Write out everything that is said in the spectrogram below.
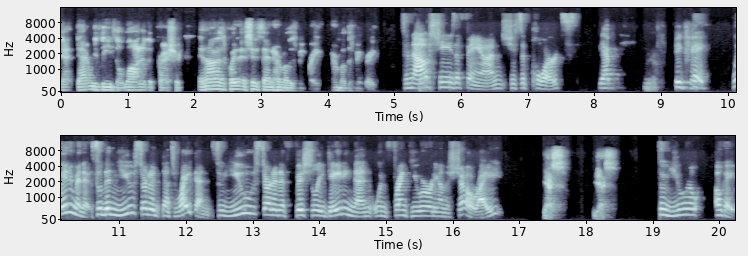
that that relieved a lot of the pressure. And honestly, quite since then, her mother's been great. Her mother's been great. So now she's a fan. She supports. Yep. Yeah. Big fan. Okay, wait a minute. So then you started. That's right. Then, so you started officially dating then when Frank, you were already on the show, right? Yes, yes. So you were okay,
